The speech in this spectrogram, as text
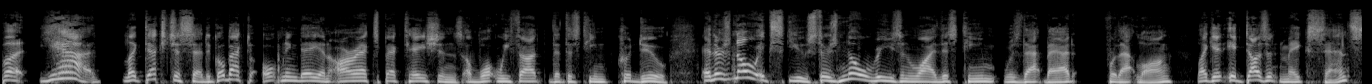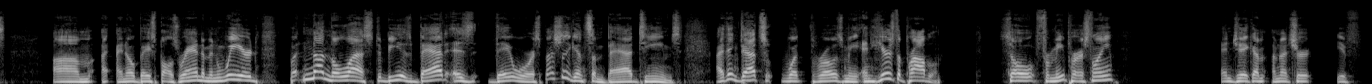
But yeah, like Dex just said, to go back to opening day and our expectations of what we thought that this team could do. And there's no excuse. There's no reason why this team was that bad for that long. Like it, it doesn't make sense. Um, I, I know baseball's random and weird, but nonetheless, to be as bad as they were, especially against some bad teams, I think that's what throws me. And here's the problem. So for me personally, and Jake, I'm, I'm not sure if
